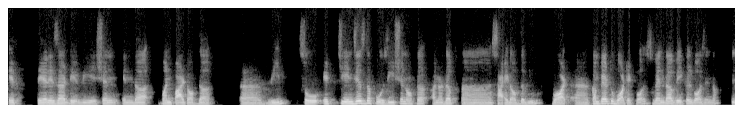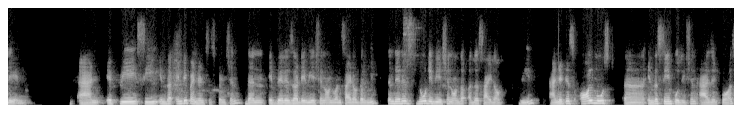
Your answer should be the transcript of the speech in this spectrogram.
if there is a deviation in the one part of the uh, wheel. So it changes the position of the another uh, side of the wheel what uh, compared to what it was when the vehicle was in the plane. And if we see in the independent suspension, then if there is a deviation on one side of the wheel, then there is no deviation on the other side of wheel. And it is almost uh, in the same position as it was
